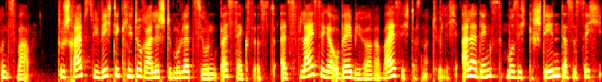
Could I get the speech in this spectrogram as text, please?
Und zwar, du schreibst, wie wichtig klitorale Stimulation bei Sex ist. Als fleißiger O-Baby-Hörer weiß ich das natürlich. Allerdings muss ich gestehen, dass es sich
